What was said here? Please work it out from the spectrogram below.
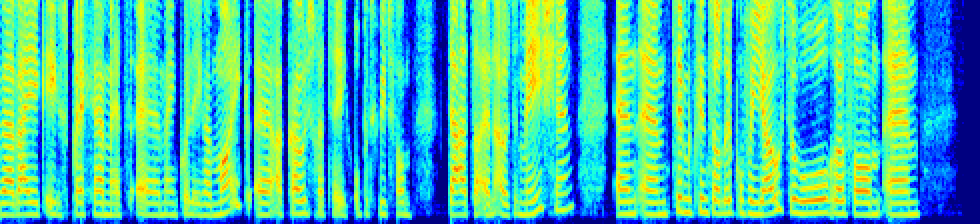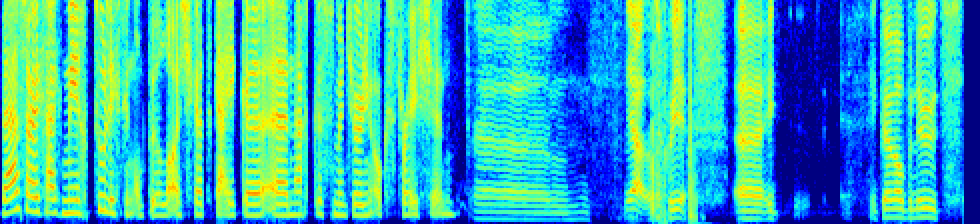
waarbij ik in gesprek ga met mijn collega Mike, accountstratege op het gebied van data en automation. En Tim, ik vind het wel leuk om van jou te horen van um, waar zou je graag meer toelichting op willen als je gaat kijken uh, naar Customer Journey Orchestration? Um, ja, dat is een goeie. Uh, ik, ik ben wel benieuwd,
